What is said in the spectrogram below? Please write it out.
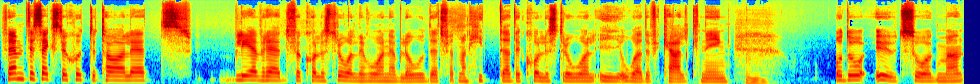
50, 60 och 70-talet blev rädd för kolesterolnivåerna i blodet för att man hittade kolesterol i åderförkalkning. Mm. Och då utsåg man,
